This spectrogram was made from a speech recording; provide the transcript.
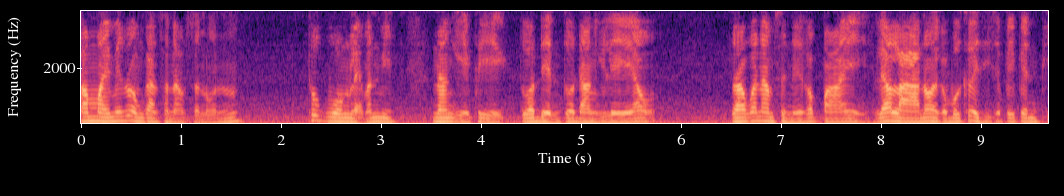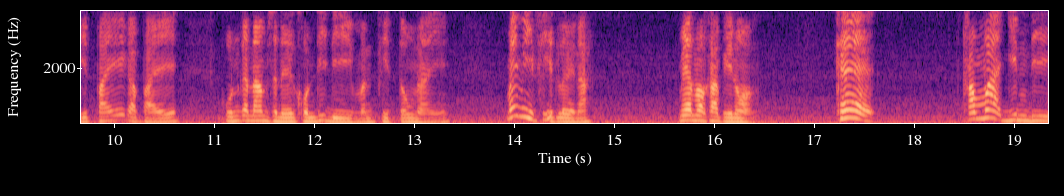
ทำไมไม่ร่วมกันสนับสนุน ทุกวงแหละมันมีนางเอกพระเอกตัวเด่นตัวดังอยู่แล้ว เราก็นำเสนอเข้าไป แล้วลาน้อยกับเบ่เคยที่จะไปเป็นผิดไผกับไผคุณก็นำเสนอคนที่ดีมันผิดตรงไหน ไม่มีผิดเลยนะแม่นว่าครับพี่น้องแค่คำว่ายินดี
